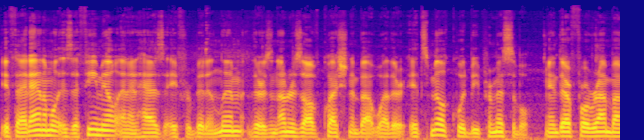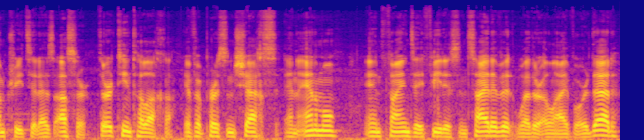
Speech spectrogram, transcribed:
If that animal is a female and it has a forbidden limb, there is an unresolved question about whether its milk would be permissible, and therefore Rambam treats it as assur. 13th halacha. If a person shechs an animal and finds a fetus inside of it, whether alive or dead,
